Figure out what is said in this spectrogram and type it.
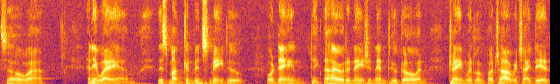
So, uh, anyway, um, this monk convinced me to ordain, take the higher ordination, and to go and train with Luang Por Chah, which I did.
